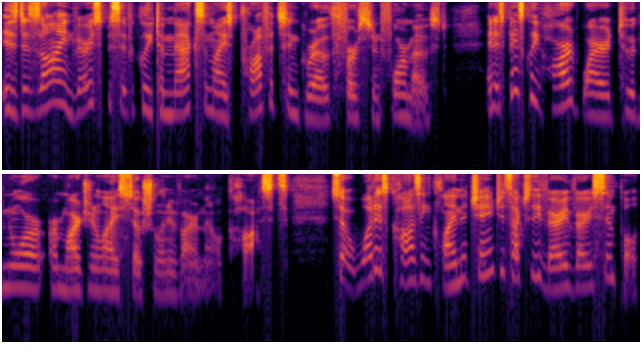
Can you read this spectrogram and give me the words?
is designed very specifically to maximize profits and growth first and foremost. And it's basically hardwired to ignore or marginalize social and environmental costs. So, what is causing climate change? It's actually very, very simple.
